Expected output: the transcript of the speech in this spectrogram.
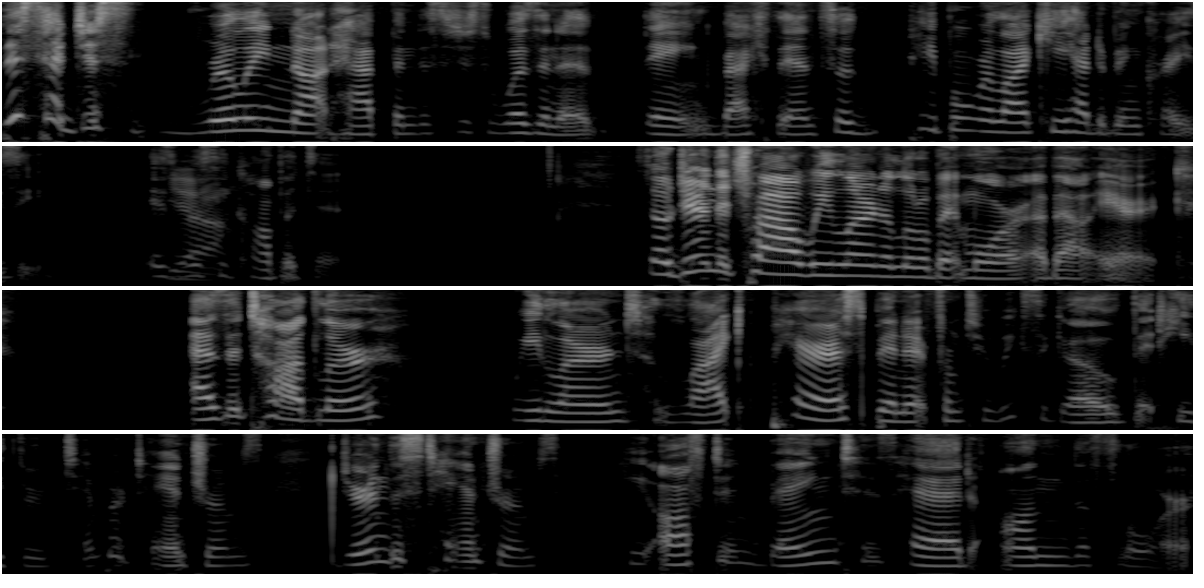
This had just really not happened. This just wasn't a thing back then. So people were like, he had to have been crazy. Is was he competent? So during the trial, we learned a little bit more about Eric. As a toddler, we learned, like Paris Bennett from two weeks ago, that he threw temper tantrums. During these tantrums, he often banged his head on the floor.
